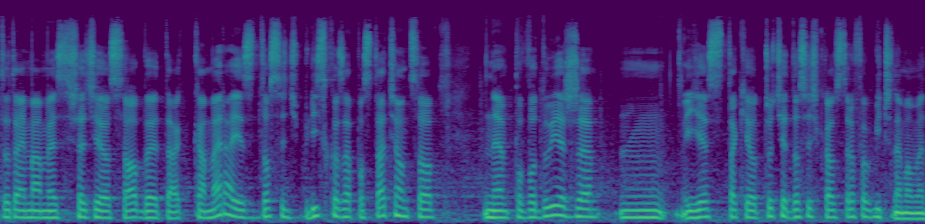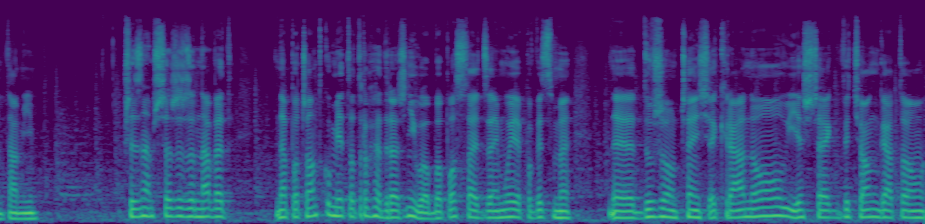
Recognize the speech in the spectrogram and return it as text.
Tutaj mamy z trzeciej osoby, tak, kamera jest dosyć blisko za postacią, co powoduje, że jest takie odczucie dosyć klaustrofobiczne momentami. Przyznam szczerze, że nawet na początku mnie to trochę drażniło, bo postać zajmuje powiedzmy e, dużą część ekranu, jeszcze jak wyciąga tą e,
